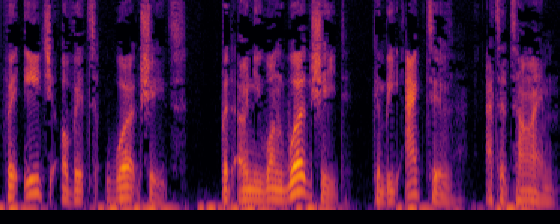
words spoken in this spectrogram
for each of its worksheets, but only one worksheet can be active at a time.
